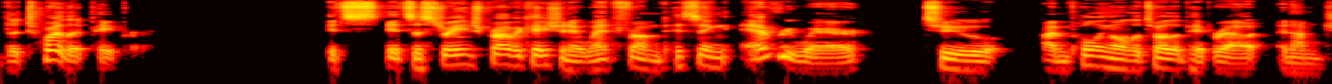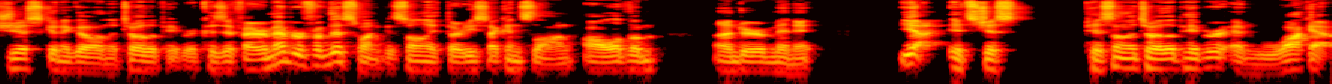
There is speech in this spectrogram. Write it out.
the toilet paper. It's it's a strange provocation. It went from pissing everywhere to I'm pulling all the toilet paper out and I'm just going to go on the toilet paper because if I remember from this one, it's only 30 seconds long, all of them under a minute. Yeah, it's just piss on the toilet paper and walk out.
